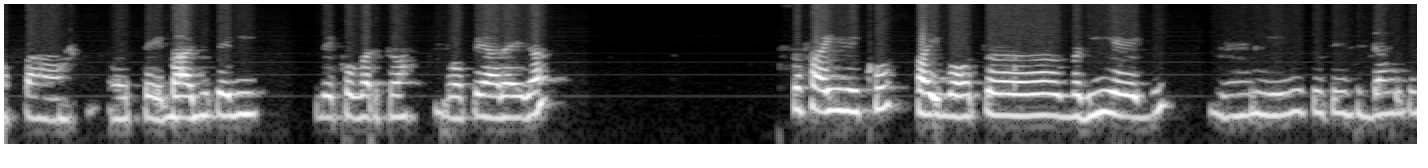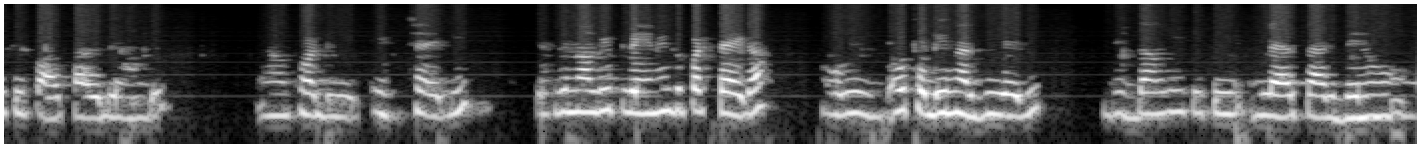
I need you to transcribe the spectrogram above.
ਆਪਾਂ ਉਸੇ ਬਾਜੂ ਤੇ ਵੀ ਦੇਖੋ ਵਰਕ ਬਹੁਤ ਪਿਆਰਾ ਹੈਗਾ। ਸਫ਼ਾਈ ਦੇਖੋ, ਸਫ਼ਾਈ ਬਹੁਤ ਵਧੀਆ ਹੈਗੀ। ਜਿਵੇਂ ਤੁਸੀਂ ਜਿੱਦਾਂ ਵੀ ਤੁਸੀਂ ਪਾ ਸਕਦੇ ਹੋਗੇ। ਤੁਹਾਡੀ ਇੱਛਾ ਹੈਗੀ। ਇਸ ਦੇ ਨਾਲ ਵੀ ਪਲੇਨ ਹੀ ਦੁਪੱਟਾ ਹੈਗਾ। ਉਹ ਵੀ, ਉਹ ਤੁਹਾਡੀ ਮਰਜ਼ੀ ਹੈਗੀ ਜਿੱਦਾਂ ਵੀ ਤੁਸੀਂ ਲੈ ਸਕਦੇ ਹੋ,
